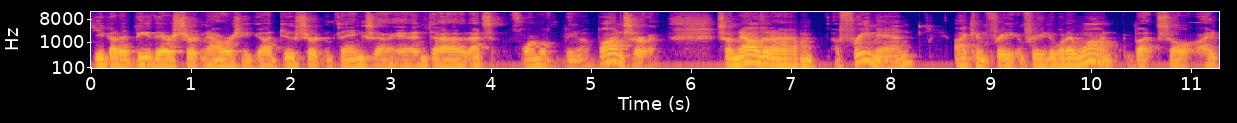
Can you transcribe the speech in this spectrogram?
you got to be there certain hours. You got to do certain things, uh, and uh, that's a form of you know bond servant. So now that I'm a free man, I can free free to do what I want. But so I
